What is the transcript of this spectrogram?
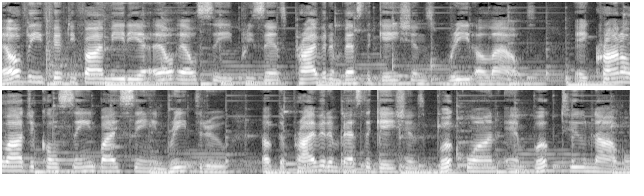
LV55 Media LLC presents Private Investigations Read Aloud, a chronological scene by scene read through of the Private Investigations Book 1 and Book 2 novel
